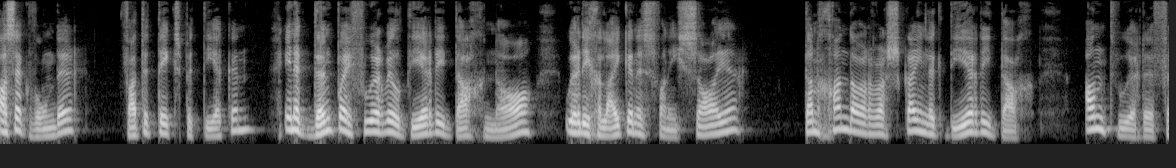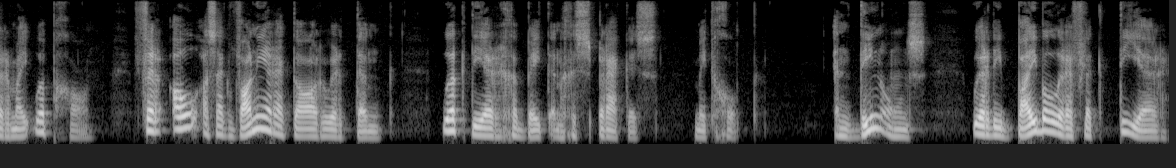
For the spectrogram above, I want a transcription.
As ek wonder wat 'n teks beteken en ek dink byvoorbeeld deur die dag na oor die gelykenis van die saaier, dan gaan daar waarskynlik deur die dag antwoorde vir my oopgaan veral as ek wanneer ek daaroor dink ook deur gebed in gesprek is met God. Indien ons oor die Bybel reflekteer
